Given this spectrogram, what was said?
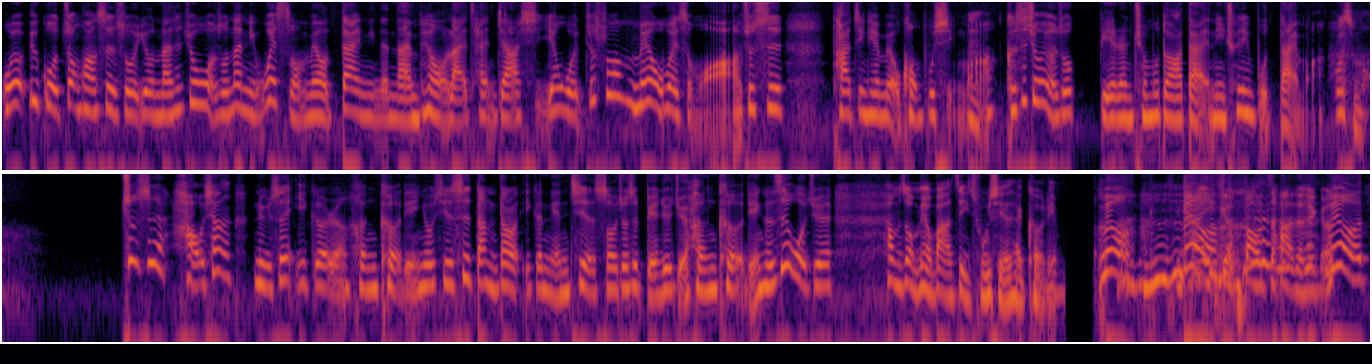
我有遇过状况是说，有男生就问我说：“那你为什么没有带你的男朋友来参加喜宴？”我就说：“没有，为什么啊？就是他今天没有空，不行吗？”嗯、可是就会有人说：“别人全部都要带，你确定不带吗？”为什么？就是好像女生一个人很可怜，尤其是当你到了一个年纪的时候，就是别人就觉得很可怜。可是我觉得他们这种没有办法自己出席的才可怜。没有，没有一个爆炸的那个，没有。但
